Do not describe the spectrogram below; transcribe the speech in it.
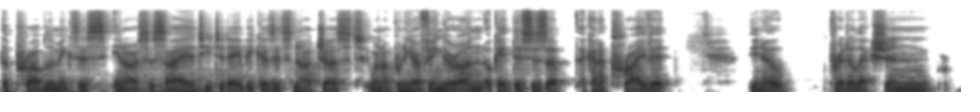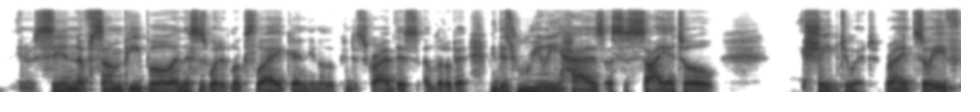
the problem exists in our society today because it's not just we're not putting our finger on okay this is a, a kind of private you know predilection you know sin of some people and this is what it looks like and you know can describe this a little bit. I mean this really has a societal shape to it, right? So if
